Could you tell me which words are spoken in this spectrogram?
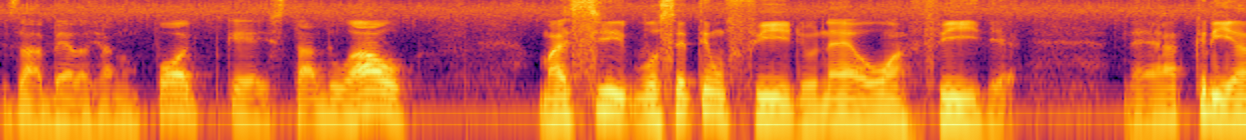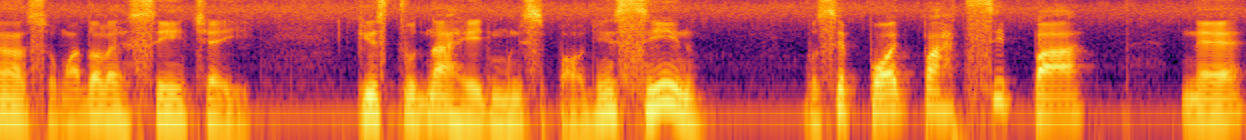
Isabela já não pode, porque é estadual, mas se você tem um filho, né, ou uma filha, né, a criança, um adolescente aí, que estuda na rede municipal de ensino, você pode participar né,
